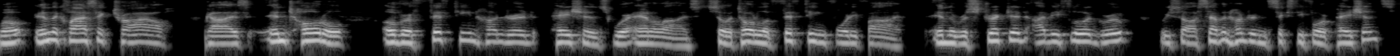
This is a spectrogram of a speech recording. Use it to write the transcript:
Well, in the classic trial, guys, in total, over 1,500 patients were analyzed, so a total of 1,545. In the restricted IV fluid group, we saw 764 patients.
